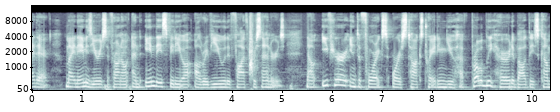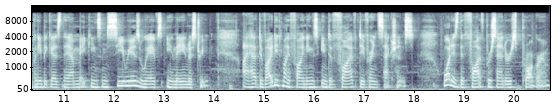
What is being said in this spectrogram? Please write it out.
Hi there, my name is Yuri Safrono and in this video I'll review the 5 percenters. Now if you're into forex or stocks trading you have probably heard about this company because they are making some serious waves in the industry. I have divided my findings into 5 different sections. What is the 5 percenters program?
